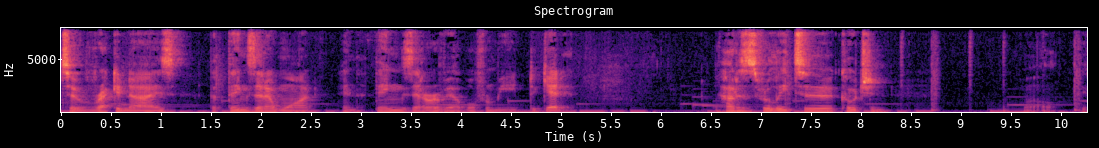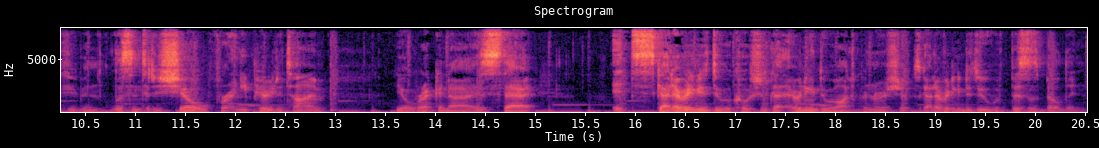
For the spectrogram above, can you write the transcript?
to recognize the things that I want and the things that are available for me to get it. How does this relate to coaching? Well, if you've been listening to the show for any period of time, you'll recognize that it's got everything to do with coaching, it's got everything to do with entrepreneurship, it's got everything to do with business building.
